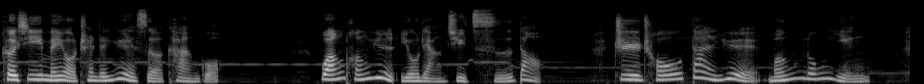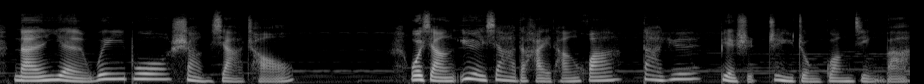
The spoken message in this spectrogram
可惜没有趁着月色看过。王鹏运有两句词道。只愁淡月朦胧影，难掩微波上下潮。我想月下的海棠花，大约便是这种光景吧。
